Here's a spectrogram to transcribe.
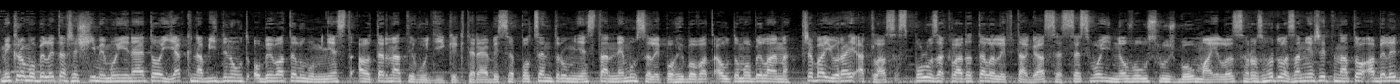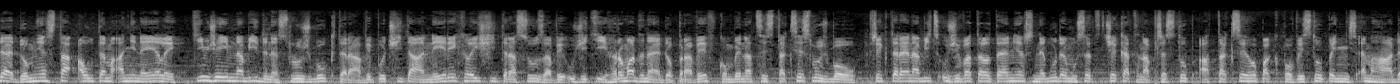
Mikromobilita řeší mimo jiné to, jak nabídnout obyvatelům měst alternativu, díky které by se po centru města nemuseli pohybovat automobilem. Třeba Juraj Atlas, spoluzakladatel Liftaga, se se svojí novou službou Miles rozhodl zaměřit na to, aby lidé do města autem ani nejeli. Tím, že jim nabídne službu, která vypočítá nejrychlejší trasu za využití hromadné dopravy v kombinaci s taxislužbou, při které navíc uživatel téměř nebude muset čekat na přestup a taxi ho pak po vystoupení z MHD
